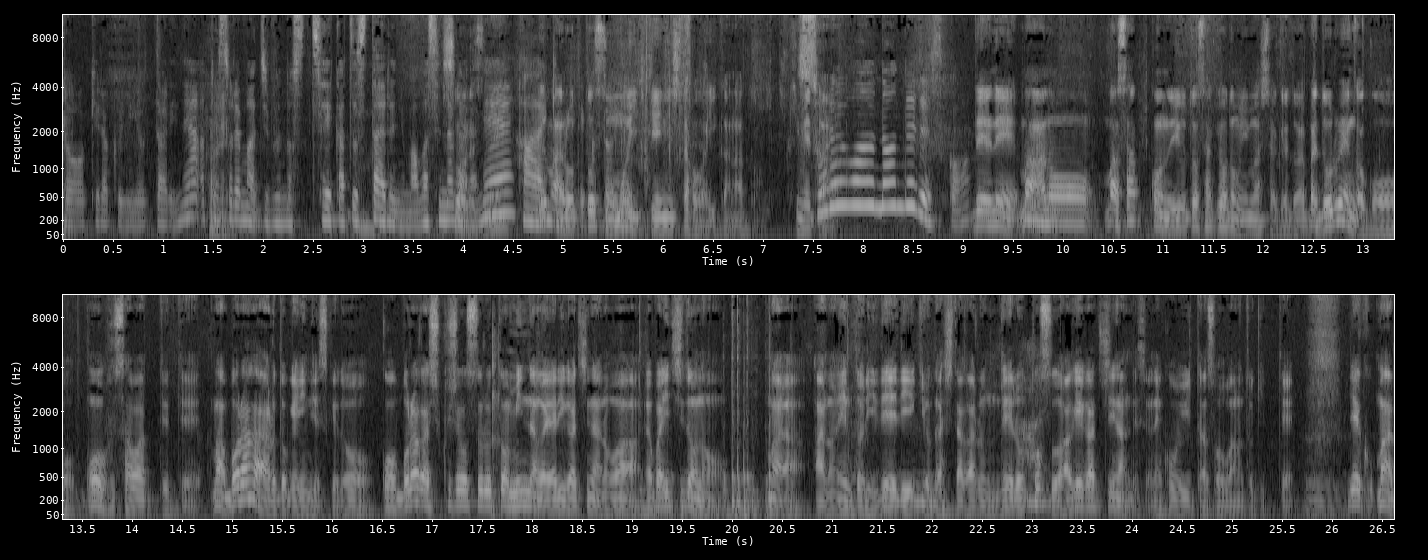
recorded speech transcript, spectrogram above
ど、はい、気楽にゆったりね。あとそれまあ自分の生活スタイルに回しながらね、ね。はい、まあロット数も一定にした方がいいかなと決めた。それはなんでですか？でね、まああのまあ、昨今で言うと先ほども言いましたけどやっぱりドル円がこうを触ってて、まあ、ボラがある時はいいんですけどこうボラが縮小するとみんながやりがちなのはやっぱり一度の,、まあ、あのエントリーで利益を出したがるんで、うん、ロット数を上げがちなんですよね、はい、こういった相場の時って、うん、で、まあ、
